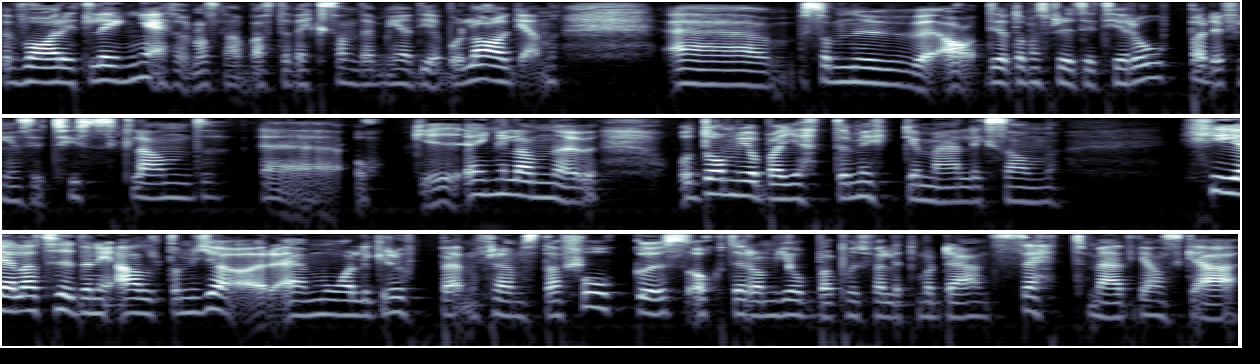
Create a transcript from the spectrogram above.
varit länge ett av de snabbaste växande mediebolagen. Eh, som nu, ja, de har spridit sig till Europa, det finns i Tyskland eh, och i England nu. Och de jobbar jättemycket med liksom hela tiden i allt de gör är målgruppen främsta fokus och där de jobbar på ett väldigt modernt sätt med ganska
